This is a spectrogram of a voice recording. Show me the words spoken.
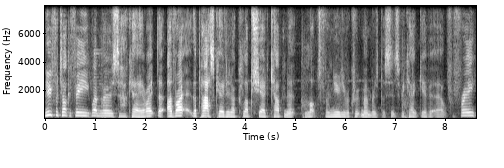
New photography members. Okay, I write the I've write the passcode in our club shared cabinet locked for newly recruit members, but since we can't give it out for free,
